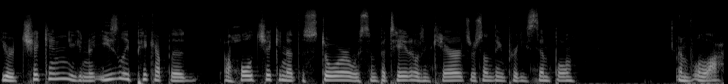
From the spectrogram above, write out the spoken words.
your chicken, you can easily pick up a, a whole chicken at the store with some potatoes and carrots or something pretty simple. And voila,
